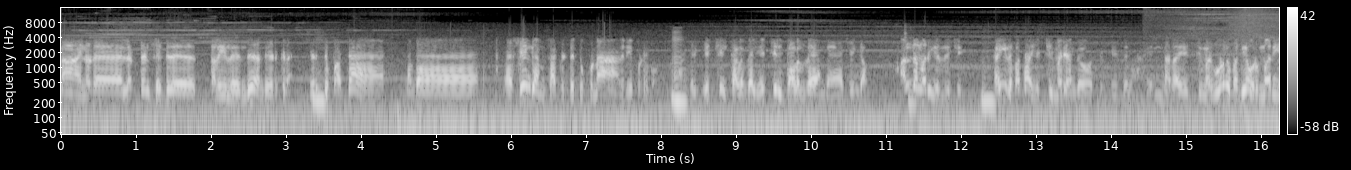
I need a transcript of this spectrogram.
நான் என்னோட லெஃப்ட் ஹேண்ட் சைடு தலையில இருந்து அந்த எடுக்கிறேன். எடுத்து பார்த்தா நம்ம ஸ்ரீங்காம் சாப்பிட்டுட்டு துப்புனா அது எப்படி இருக்கும் எச்சில் கலந்த எச்சில் கலந்த அந்த ஸ்ரீங்காம் அந்த மாதிரி இருந்துச்சு. கையில பார்த்தா எச்சி மாதிரி அந்த ஒரு இதெல்லாம் என்னடா எச்சி மாதிரி? உழுக பாத்தீங்கன்னா ஒரு மாதிரி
